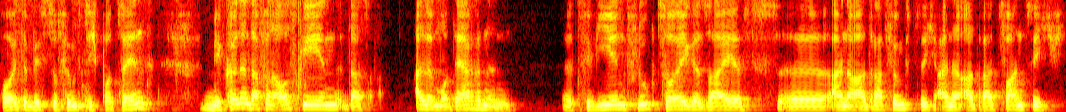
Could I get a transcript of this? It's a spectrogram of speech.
heute bis zu 50 Prozent. Wir können davon ausgehen, dass alle modernen zivilen Flugzeuge, sei es eine A350, eine A320,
